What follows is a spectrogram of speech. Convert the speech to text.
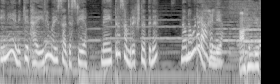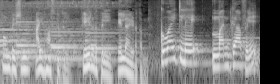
ഇനി എനിക്ക് ധൈര്യമായി സജസ്റ്റ് ചെയ്യാം. നേത്ര സംരക്ഷണത്തിന് നമ്മുടെ Ahalya. Ahalya. Foundation Eye Hospital കേരളത്തിൽ എല്ലായിടത്തും. കുവൈറ്റിലെ മൻഗാഫിൽ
